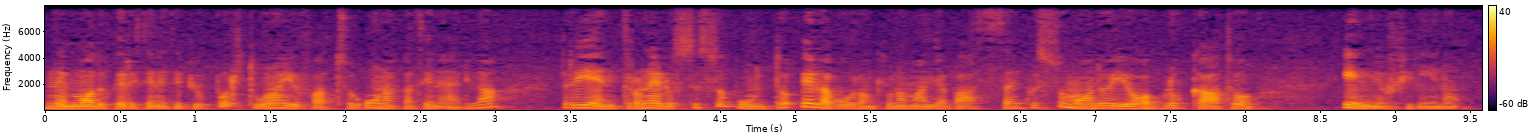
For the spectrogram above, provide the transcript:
nel modo che ritenete più opportuno io faccio una catenella rientro nello stesso punto e lavoro anche una maglia bassa. In questo modo io ho bloccato il mio filino.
